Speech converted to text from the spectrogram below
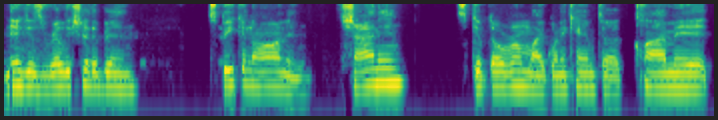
niggas really should have been speaking on and shining. Skipped over them, like when it came to climate,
